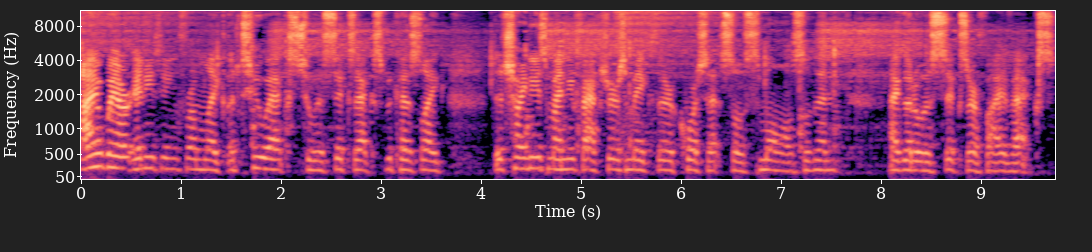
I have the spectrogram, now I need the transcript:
I wear anything from like a 2X to a 6X because like the Chinese manufacturers make their corsets so small. So then I go to a 6 or 5X.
